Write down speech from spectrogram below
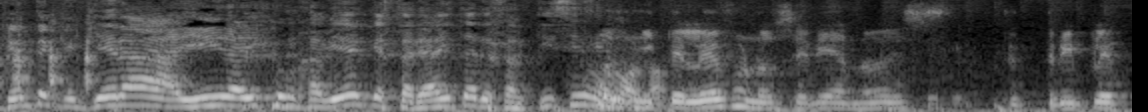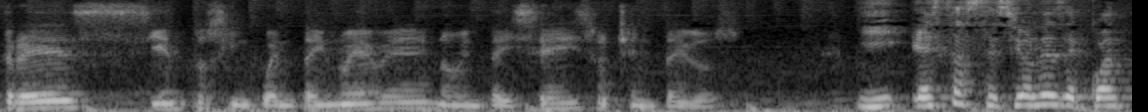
gente que quiera ir ahí con Javier, que estaría interesantísimo. Pues ¿no? mi teléfono sería, ¿no? Es triple tres 159 96 82. Y estas sesiones de cuánto,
